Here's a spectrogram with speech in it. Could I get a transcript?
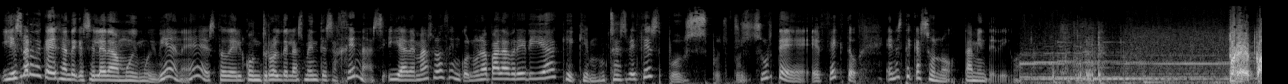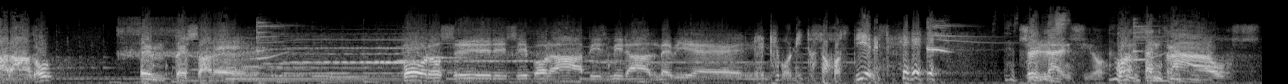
Y es verdad que hay gente que se le da muy, muy bien, ¿eh? Esto del control de las mentes ajenas. Y además lo hacen con una palabrería que, que muchas veces, pues, pues, pues surte efecto. En este caso no, también te digo. ¿Preparado? Empezaré. Por Osiris y por Apis, miradme bien. ¡Qué bonitos ojos tienes! Silencio, concentraos.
